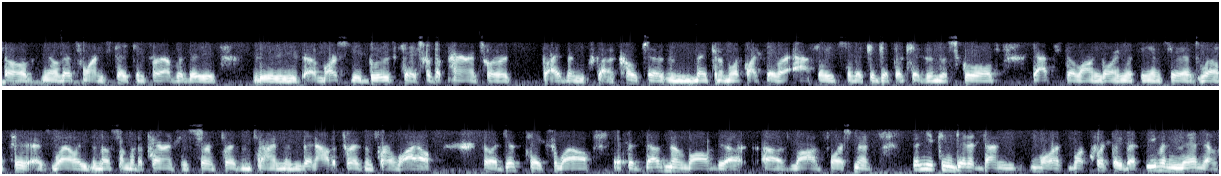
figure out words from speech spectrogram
So, you know, this one's taking forever. The the uh, varsity blues case where the parents were bribing uh, coaches and making them look like they were athletes so they could get their kids into schools. That's still ongoing with the NCAA as well, too, as well, even though some of the parents have served prison time and been out of prison for a while. So it just takes a while. If it doesn't involve the uh, law enforcement, then you can get it done more more quickly. But even then, it'll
